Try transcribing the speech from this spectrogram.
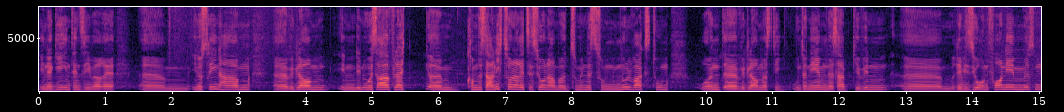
energieintensivere ähm, Industrien haben. Äh, wir glauben, in den USA vielleicht ähm, kommt es da nicht zu einer Rezession, aber zumindest zu einem Nullwachstum. Und äh, wir glauben, dass die Unternehmen deshalb Gewinnrevisionen äh, vornehmen müssen.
